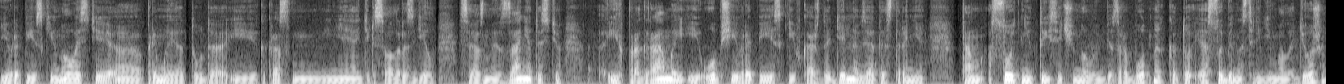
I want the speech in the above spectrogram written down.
европейские новости, э, прямые оттуда, и как раз меня интересовал раздел, связанный с занятостью их программы и общеевропейские в каждой отдельно взятой стране. Там сотни тысяч новых безработных, и особенно среди молодежи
